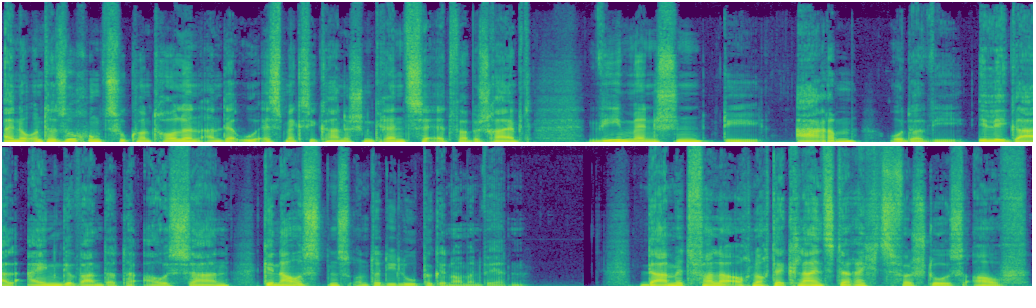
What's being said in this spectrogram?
Eine Untersuchung zu Kontrollen an der US-mexikanischen Grenze etwa beschreibt, wie Menschen, die arm oder wie illegal Eingewanderte aussahen, genauestens unter die Lupe genommen werden. Damit falle auch noch der kleinste Rechtsverstoß auf.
